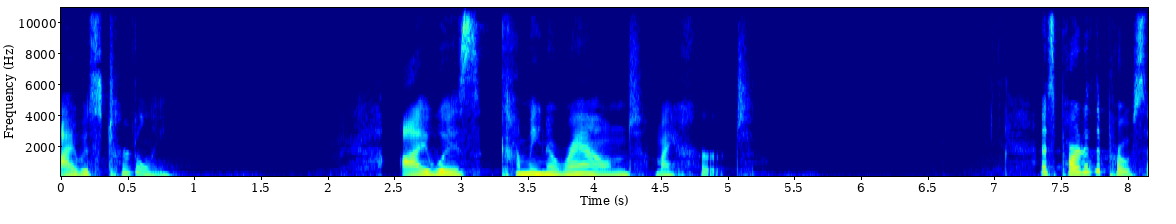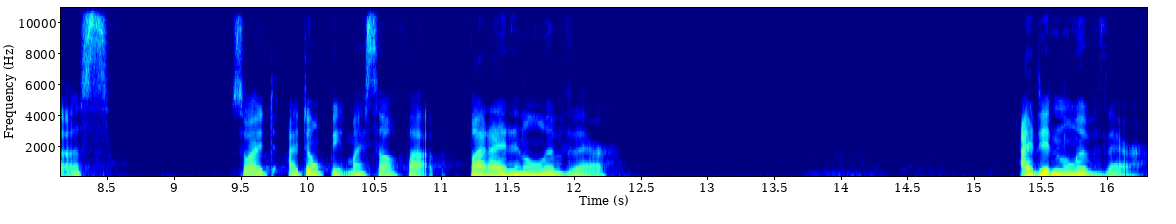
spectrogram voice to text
I was turtling. I was coming around my hurt. That's part of the process. So I, I don't beat myself up. But I didn't live there. I didn't live there.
